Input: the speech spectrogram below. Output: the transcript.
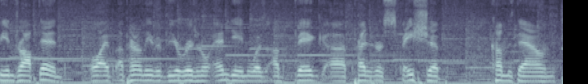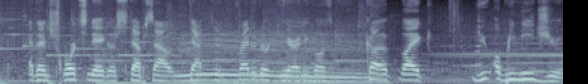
being dropped in. Well, I, apparently the, the original ending was a big uh, predator spaceship comes down, and then Schwarzenegger steps out in predator gear, and he goes, like, you, uh, we need you.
